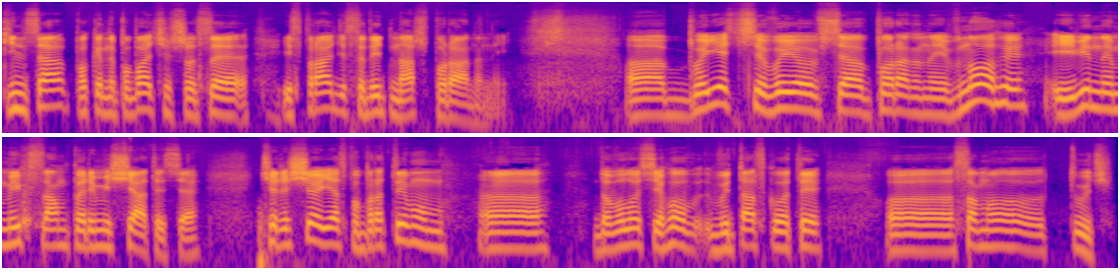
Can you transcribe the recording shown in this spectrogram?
кінця, поки не побачив, що це і справді сидить наш поранений. Боєць виявився поранений в ноги, і він не міг сам переміщатися. Через що я з побратимом е, довелося його витаскувати е, самотуч.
